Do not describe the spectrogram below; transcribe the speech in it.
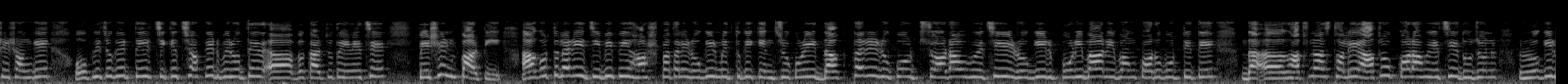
সেই সঙ্গে অভিযোগের তীর চিকিৎসকের বিরুদ্ধে কার্যত এনেছে পেশেন্ট পার্টি। আগরতলার এই জিবিপি হাসপাতালে রোগীর মৃত্যুকে কেন্দ্র করে ডাক্তারের উপর চড়াও হয়েছে। রোগীর পরিবার এবং পরবর্তীতে ঘটনাস্থলে আটক করা হয়েছে দুজন, রোগীর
